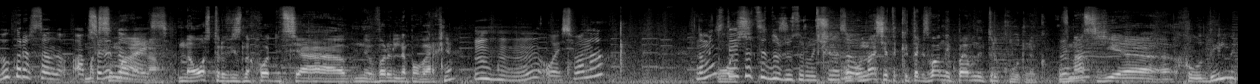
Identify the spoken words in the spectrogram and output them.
використано абсолютно весь. на острові знаходиться м, варильна поверхня. М, Ось вона. Ну мені здається, це дуже зручно. Ну, У нас є такий так званий певний трикутник. У нас є е, холодильник,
